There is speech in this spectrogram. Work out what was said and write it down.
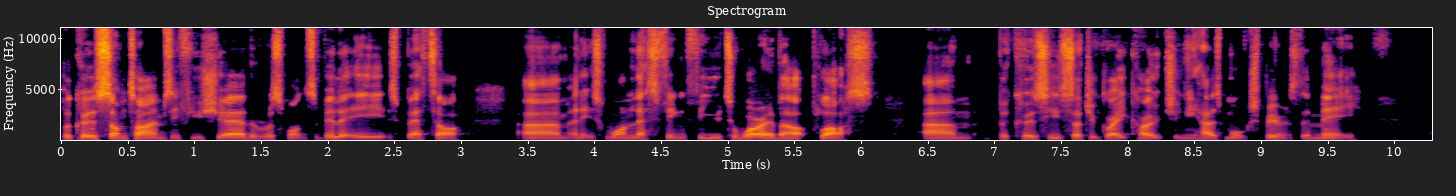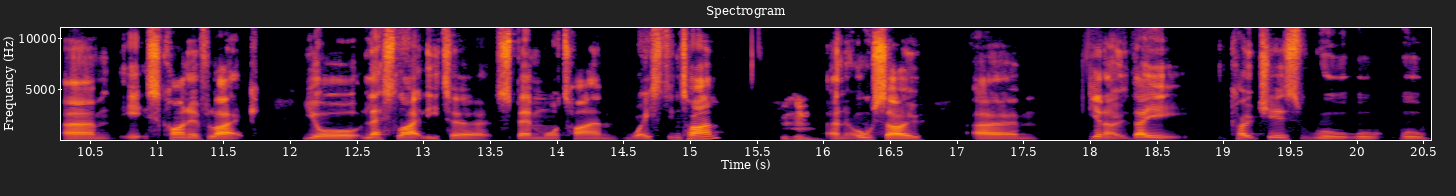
because sometimes if you share the responsibility, it's better, um, and it's one less thing for you to worry about. Plus, um, because he's such a great coach and he has more experience than me, um, it's kind of like you're less likely to spend more time wasting time, mm-hmm. and also, um, you know, they coaches will will will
